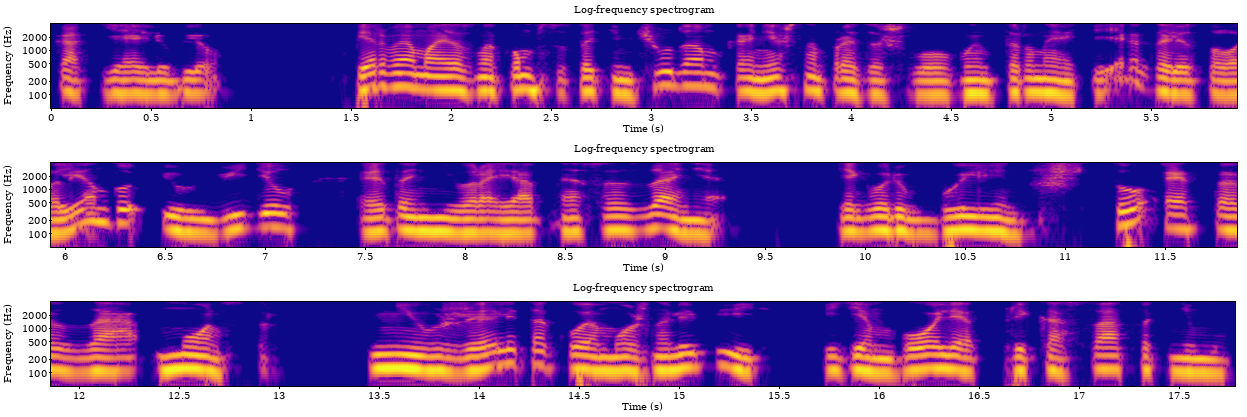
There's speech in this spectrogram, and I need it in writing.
как я и люблю. Первое мое знакомство с этим чудом, конечно, произошло в интернете. Я когда листал ленту и увидел это невероятное создание. Я говорю, блин, что это за монстр? Неужели такое можно любить? И тем более прикасаться к нему.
